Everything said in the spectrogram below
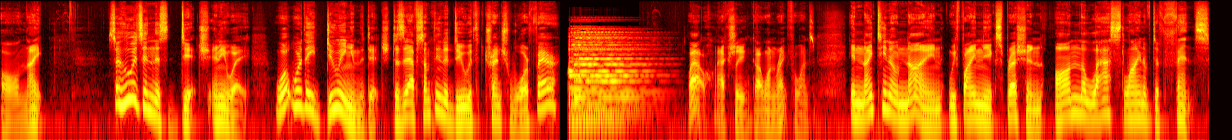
all night. So, who is in this ditch anyway? What were they doing in the ditch? Does it have something to do with trench warfare? Wow, actually got one right for once. In 1909, we find the expression on the last line of defense,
